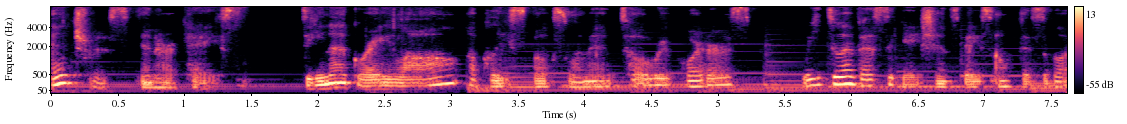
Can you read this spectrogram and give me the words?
interest in her case. Dina Greenlaw, a police spokeswoman, told reporters, We do investigations based on physical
